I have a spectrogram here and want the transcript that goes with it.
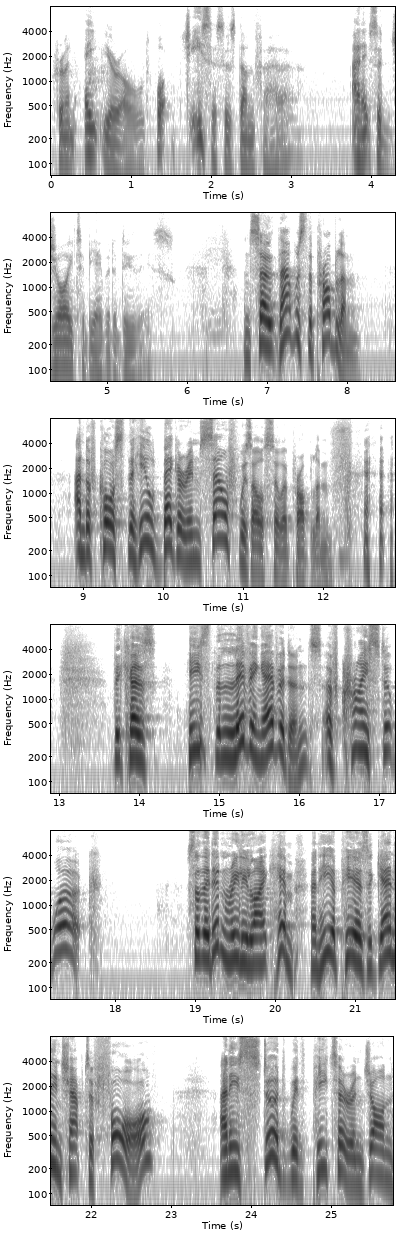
from an eight year old what Jesus has done for her. And it's a joy to be able to do this. And so that was the problem. And of course, the healed beggar himself was also a problem. because he's the living evidence of Christ at work. So they didn't really like him. And he appears again in chapter 4. And he stood with Peter and John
